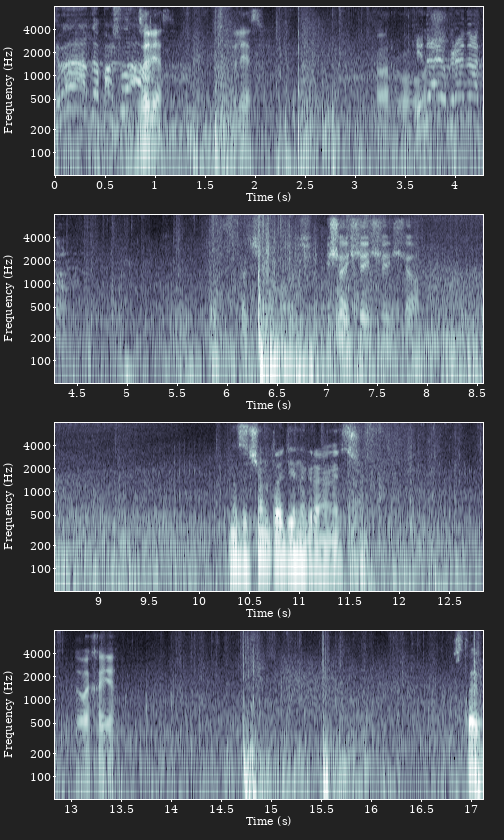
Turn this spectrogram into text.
Граната пошла! Залез. Залез. Хорош. Кидаю гранату! Почему молчим? Еще, еще, еще, еще. Ну зачем то один что? Давай, хая. Ставь.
